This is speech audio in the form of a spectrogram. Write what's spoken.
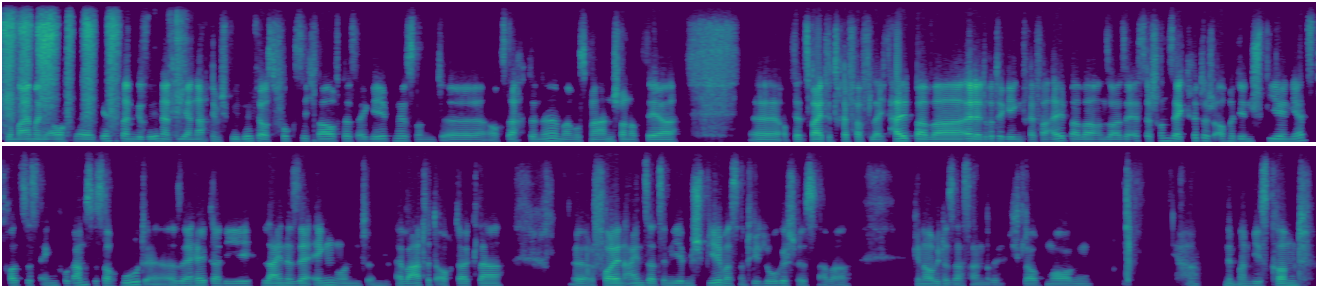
Zumal man ja auch äh, gestern gesehen hat, wie er nach dem Spiel durchaus fuchsig war auf das Ergebnis und äh, auch sagte, ne, man muss mal anschauen, ob der, äh, ob der zweite Treffer vielleicht haltbar war, äh, der dritte Gegentreffer haltbar war und so. Also er ist da schon sehr kritisch, auch mit den Spielen jetzt, trotz des engen Programms ist auch gut. Also er hält da die Leine sehr eng und, und erwartet auch da klar äh, vollen Einsatz in jedem Spiel, was natürlich logisch ist, aber genau wie du sagst, André. Ich glaube, morgen ja, nimmt man, wie es kommt.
